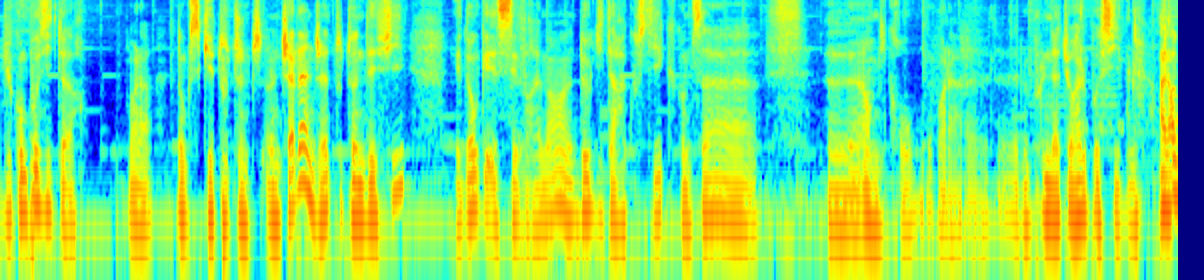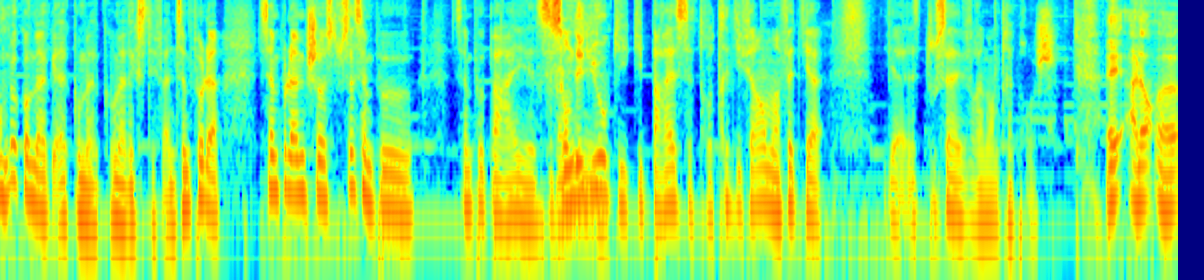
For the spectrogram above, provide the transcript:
du compositeur. Voilà. Donc ce qui est tout un, ch- un challenge, hein, tout un défi. Et donc c'est vraiment deux guitares acoustiques comme ça, euh, un micro, voilà, euh, le plus naturel possible. Alors- un peu comme, avec- comme, comme avec Stéphane. C'est un peu la, c'est un peu la même chose. Tout ça, c'est un peu, c'est un peu pareil. Ce sont des duos qui, qui paraissent être très différents, mais en fait, il y a- tout ça est vraiment très proche. Et alors, euh,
